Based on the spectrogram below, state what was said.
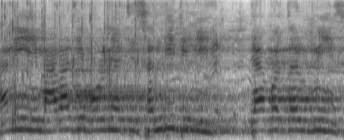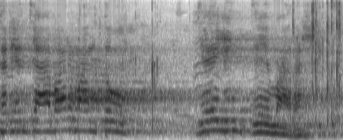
आणि मला जी बोलण्याची संधी दिली त्याबद्दल मी सगळ्यांचे आभार मानतो. जय हिंद जय महाराष्ट्र.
